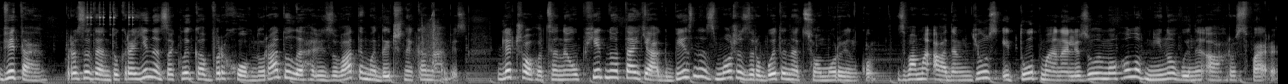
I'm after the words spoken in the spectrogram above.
Вітаю! Президент України закликав Верховну Раду легалізувати медичний канабіс. Для чого це необхідно та як бізнес зможе заробити на цьому ринку? З вами Адам Ньюз, і тут ми аналізуємо головні новини агросфери.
